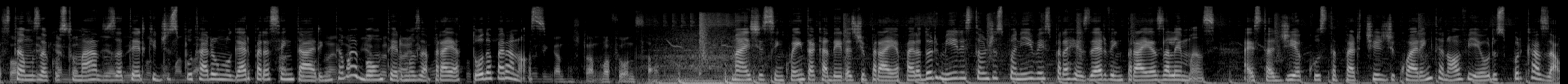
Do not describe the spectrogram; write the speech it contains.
Estamos acostumados a ter que disputar um lugar para sentar, então é bom termos a praia toda para nós. Mais de 50 cadeiras de praia para dormir estão disponíveis para reserva em praias alemãs. A estadia custa a partir de 49 euros por casal.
